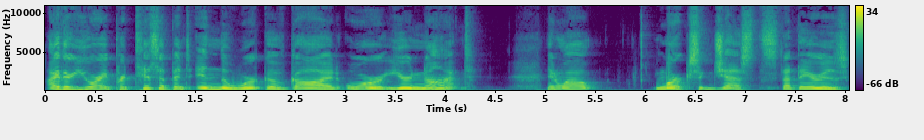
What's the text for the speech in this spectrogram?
Either you are a participant in the work of God or you're not. And while Mark suggests that there is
